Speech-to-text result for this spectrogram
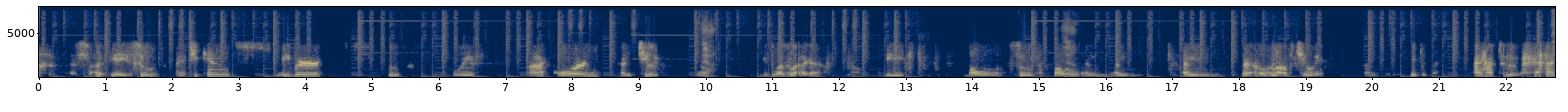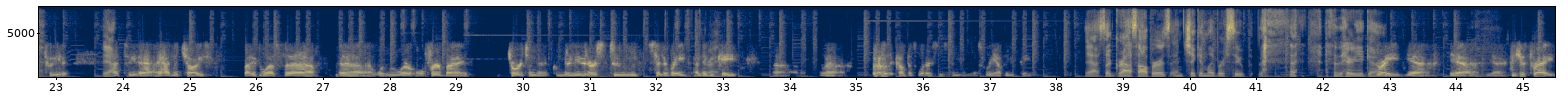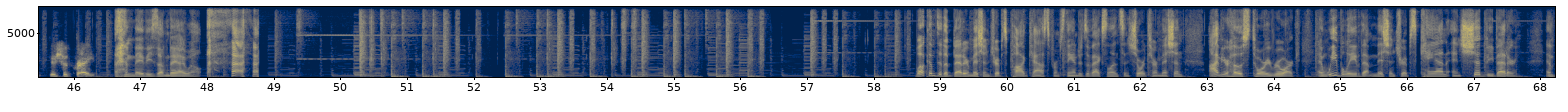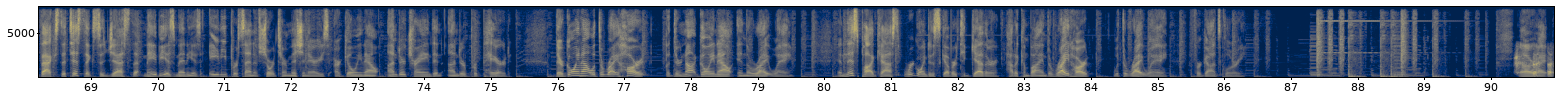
a soup, a chicken liver soup with uh, corn and chili. You know, Yeah. It was like a you know, big bowl soup bowl and and and there are a lot of chili. And it, I had to I had to eat it. I had to eat it. I had no choice. But it was uh, uh, what we were offered by church and the community leaders to celebrate and Right. dedicate uh, uh, the complex water system that was rehabilitated. Yeah. So grasshoppers and chicken liver soup. there you go. Great, yeah, yeah, yeah. You should try. You should try. Maybe someday I will. Welcome to the Better Mission Trips podcast from Standards of Excellence and Short Term Mission. I'm your host, Tori Ruark, and we believe that mission trips can and should be better. In fact, statistics suggest that maybe as many as 80% of short term missionaries are going out undertrained and underprepared. They're going out with the right heart, but they're not going out in the right way. In this podcast, we're going to discover together how to combine the right heart with the right way for God's glory. All right.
